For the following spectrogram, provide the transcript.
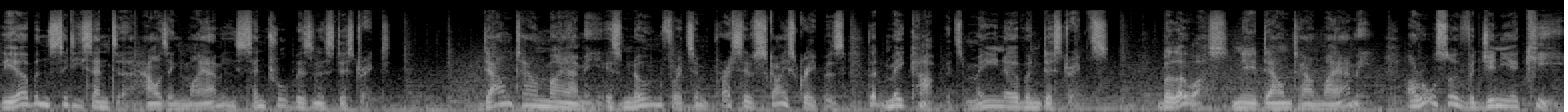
the urban city center housing Miami's central business district. Downtown Miami is known for its impressive skyscrapers that make up its main urban districts. Below us, near downtown Miami, are also Virginia Key,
